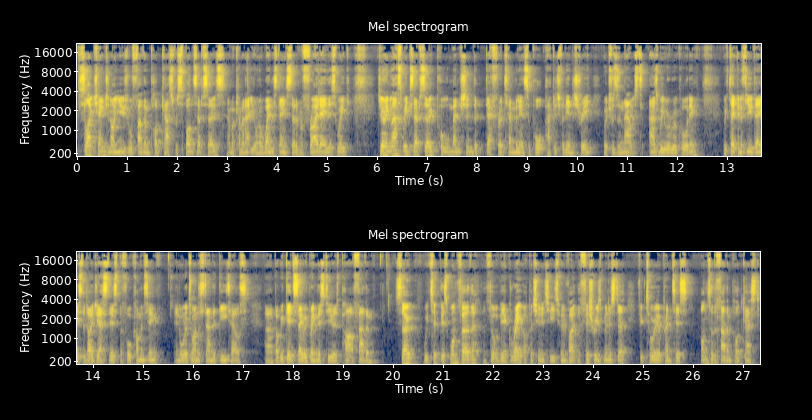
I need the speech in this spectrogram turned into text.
Slight change in our usual Fathom podcast response episodes, and we're coming at you on a Wednesday instead of a Friday this week. During last week's episode, Paul mentioned the DEFRA 10 million support package for the industry, which was announced as we were recording. We've taken a few days to digest this before commenting in order to understand the details, uh, but we did say we'd bring this to you as part of Fathom. So we took this one further and thought it would be a great opportunity to invite the Fisheries Minister, Victoria Prentis, onto the Fathom podcast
